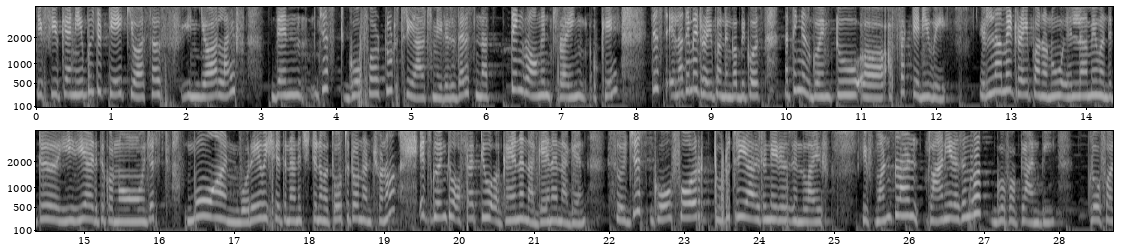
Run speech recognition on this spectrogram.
if you can able to take yourself in your life then just go for two to three alternatives there is nothing wrong in trying okay just எல்லாத்தையுமே ட்ரை பண்ணுங்க பிகாஸ் நத்திங் இஸ் கோயிங் டு அஃபெக்ட் எனிவே எல்லாமே ட்ரை பண்ணணும். எல்லாமே வந்துட்டு ஈஸியாக எடுத்துக்கணும். ஜஸ்ட் மூவ் ஆன் ஒரே விஷயத்தை நினச்சிட்டு நம்ம தோத்துட்டோம்னு நினச்சோன்னா it's going to affect you again and again and again so just go for two to three alternatives in life if one plan plan A doesn't work go for plan B go for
